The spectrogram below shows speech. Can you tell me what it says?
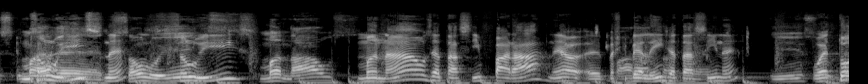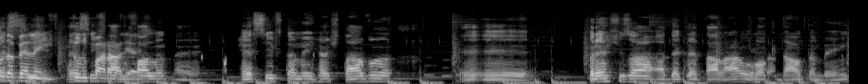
São Luís, né? São Luís, São Luís, Manaus, Manaus já tá assim, Pará, né? É, acho que Pará Belém já tá também. assim, né? isso. Ou é toda Belém? Todo Recife Pará, tava aliás. falando, é, Recife também já estava é, é, prestes a, a decretar lá o lockdown também.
